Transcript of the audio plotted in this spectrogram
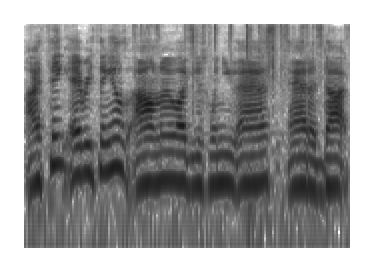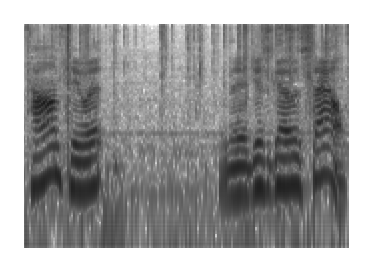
I think everything else. I don't know. Like just when you ask, add a dot com to it, then it just goes south.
